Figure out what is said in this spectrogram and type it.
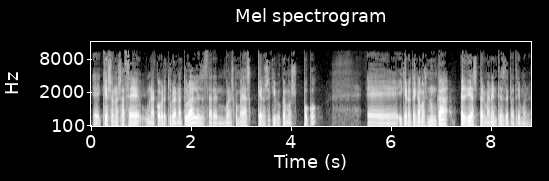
que eso nos hace una cobertura natural, es estar en buenas compañías que nos equivoquemos poco, eh, y que no tengamos nunca pérdidas permanentes de patrimonio.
